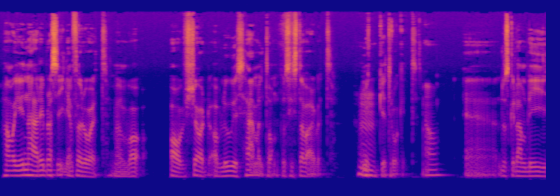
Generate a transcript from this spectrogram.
Han var ju nära i Brasilien förra året men var avkörd av Lewis Hamilton på sista varvet. Mm. Mycket tråkigt. Ja. Eh, då skulle han bli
